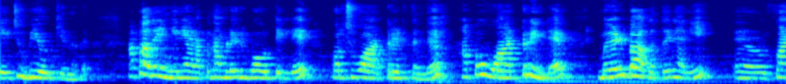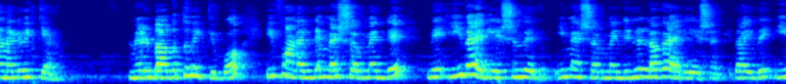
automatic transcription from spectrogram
ഗേജ് ഉപയോഗിക്കുന്നത്. അപ്പൊ അത് എങ്ങനെയാണ് അപ്പൊ നമ്മളൊരു ബോട്ടിൽ കുറച്ച് വാട്ടർ എടുത്തിട്ടുണ്ട്. അപ്പോൾ വാട്ടറിന്റെ മേൾഭാഗത്ത് ഞാൻ ഈ ഫണൽ വെക്കുകയാണ് മേൽഭാഗത്ത് വെക്കുമ്പോൾ ഈ ഫണലിന്റെ മെഷർമെന്റ് ഈ വേരിയേഷൻ വരും. ഈ മെഷർമെന്റിനുള്ള വേരിയേഷൻ അതായത് ഈ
